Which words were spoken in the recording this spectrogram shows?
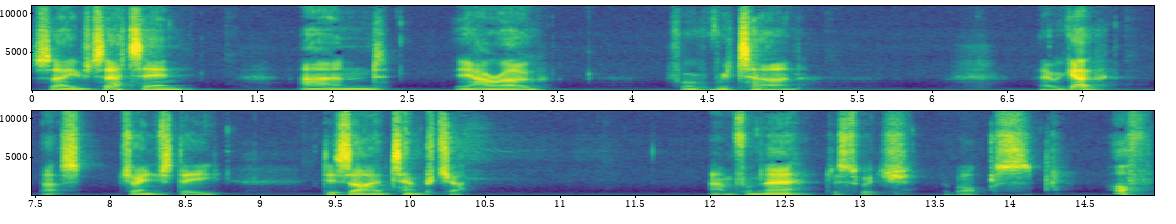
save setting, and the arrow for return. There we go. That's changed the desired temperature. And from there, just switch the box off.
